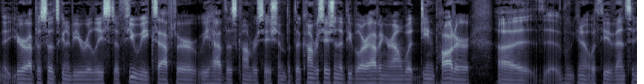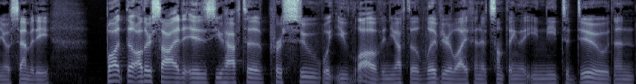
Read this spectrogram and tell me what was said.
your episode's going to be released a few weeks after we have this conversation, but the conversation that people are having around what Dean Potter, uh, you know, with the events in Yosemite, but the other side is you have to pursue what you love and you have to live your life and it's something that you need to do, then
